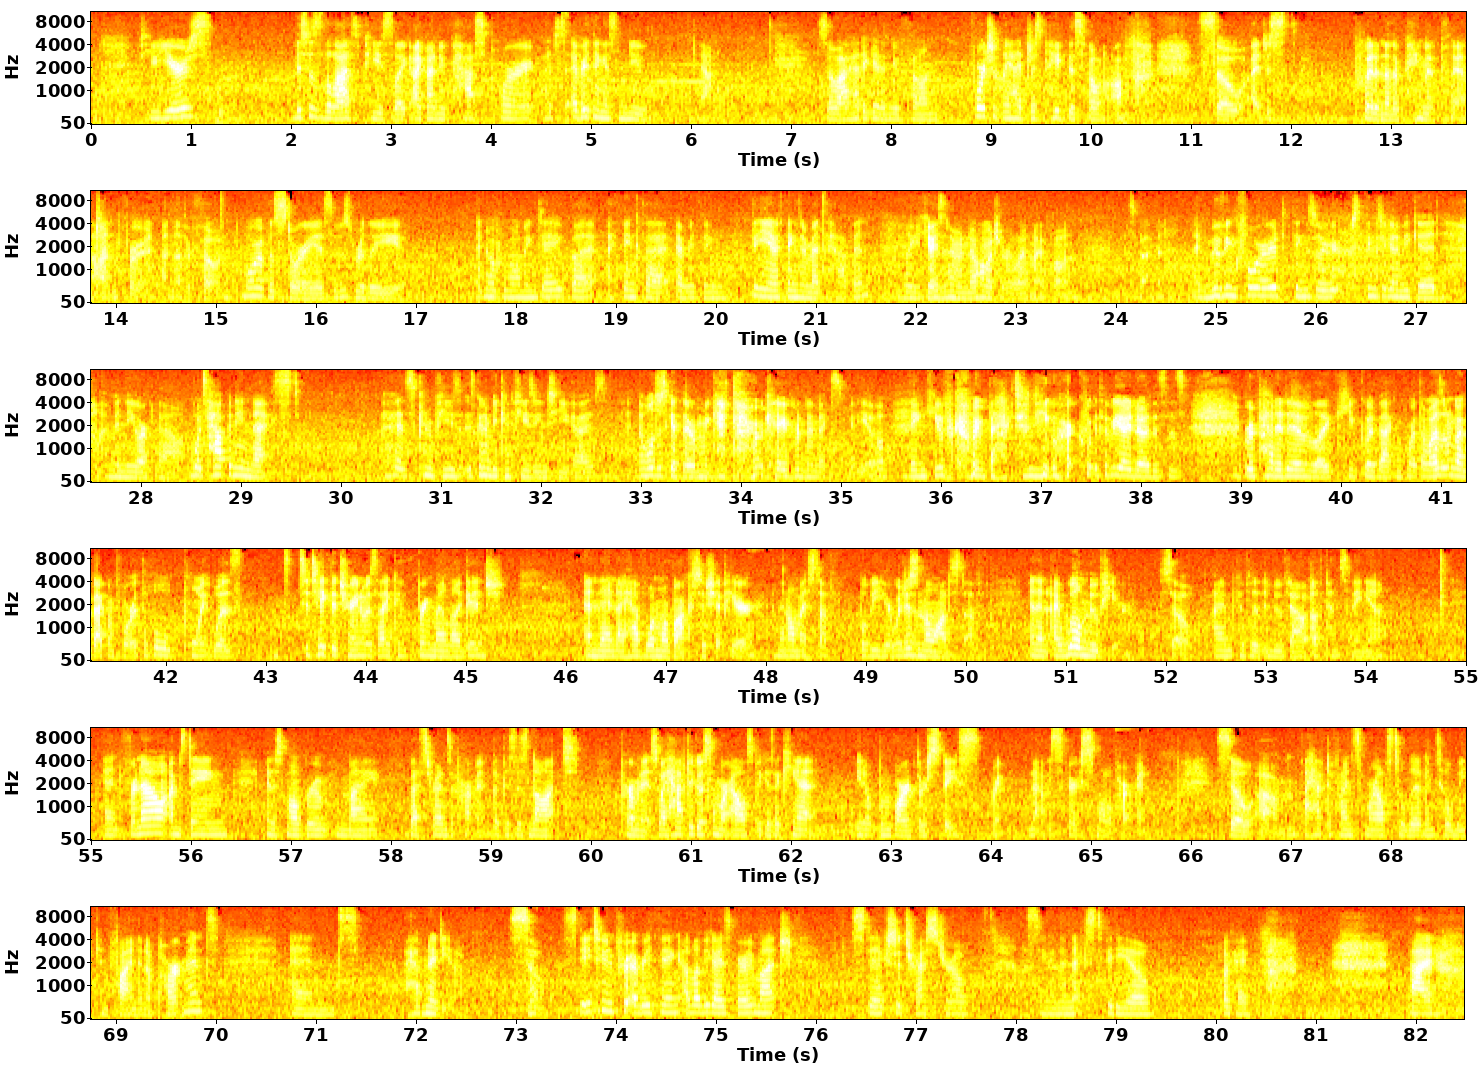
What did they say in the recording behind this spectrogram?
few years. This is the last piece, like I got a new passport. I just, everything is new now. So I had to get a new phone. Fortunately, I had just paid this phone off. So I just put another payment plan on for another phone. More of the story is it was really an overwhelming day, but I think that everything, you know, things are meant to happen. Like you guys don't even know how much I rely on my phone. It's bad. I'm moving forward. Things are things are gonna be good. I'm in New York now. What's happening next is confused. It's gonna be confusing to you guys. And we'll just get there when we get there, okay, for the next video. Thank you for coming back to New York with me. I know this is repetitive, like keep going back and forth. I wasn't going back and forth. The whole point was to take the train was I could bring my luggage and then I have one more box to ship here and then all my stuff will be here, which isn't a lot of stuff. And then I will move here. So I'm completely moved out of Pennsylvania. And for now, I'm staying in a small room in my best friend's apartment, but this is not permanent. So I have to go somewhere else because I can't you know, bombard their space right now. It's a very small apartment. So um, I have to find somewhere else to live until we can find an apartment and I have an idea. So stay tuned for everything. I love you guys very much. Stay extraterrestrial. I'll see you in the next video. Okay. Bye.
